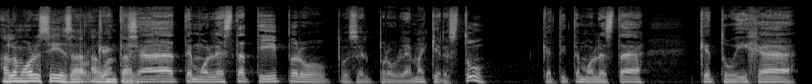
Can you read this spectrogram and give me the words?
a lo mejor sí es a- Porque aguantar. quizá te molesta a ti, pero pues el problema que eres tú. Que a ti te molesta que tu hija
